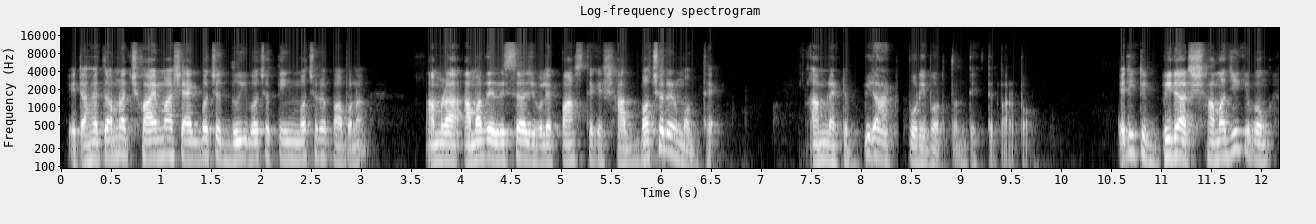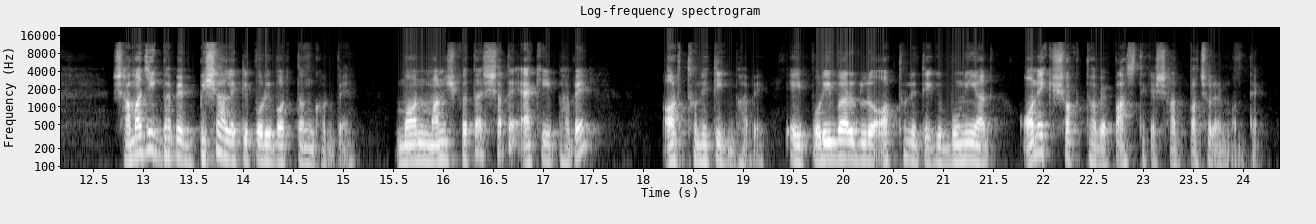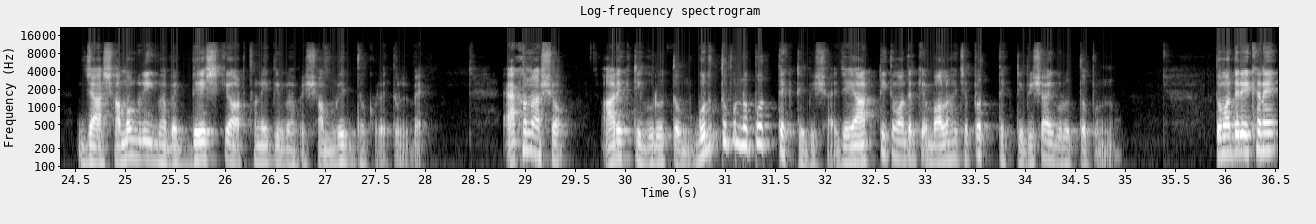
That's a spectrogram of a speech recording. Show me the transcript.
এটা হয়তো আমরা ছয় মাস, এক বছর, দুই বছর, তিন বছরে পাবো না। আমরা, আমাদের রিসার্চ বলে পাঁচ থেকে সাত বছরের মধ্যে আমরা একটা বিরাট পরিবর্তন দেখতে পারব। এটি একটি বিরাট সামাজিক এবং সামাজিকভাবে বিশাল একটি পরিবর্তন ঘটবে। মন, মানসিকতার সাথে একইভাবে অর্থনৈতিকভাবে। এই পরিবারগুলো অর্থনৈতিক বুনিয়াদ অনেক শক্ত হবে পাঁচ থেকে সাত বছরের মধ্যে, যা সামগ্রিকভাবে দেশকে অর্থনৈতিকভাবে সমৃদ্ধ করে তুলবে। এখন আসো আরেকটি গুরুত্ব গুরুত্বপূর্ণ প্রত্যেকটি বিষয়, যে আটটি তোমাদেরকে বলা হয়েছে প্রত্যেকটি বিষয় গুরুত্বপূর্ণ। তোমাদের এখানে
